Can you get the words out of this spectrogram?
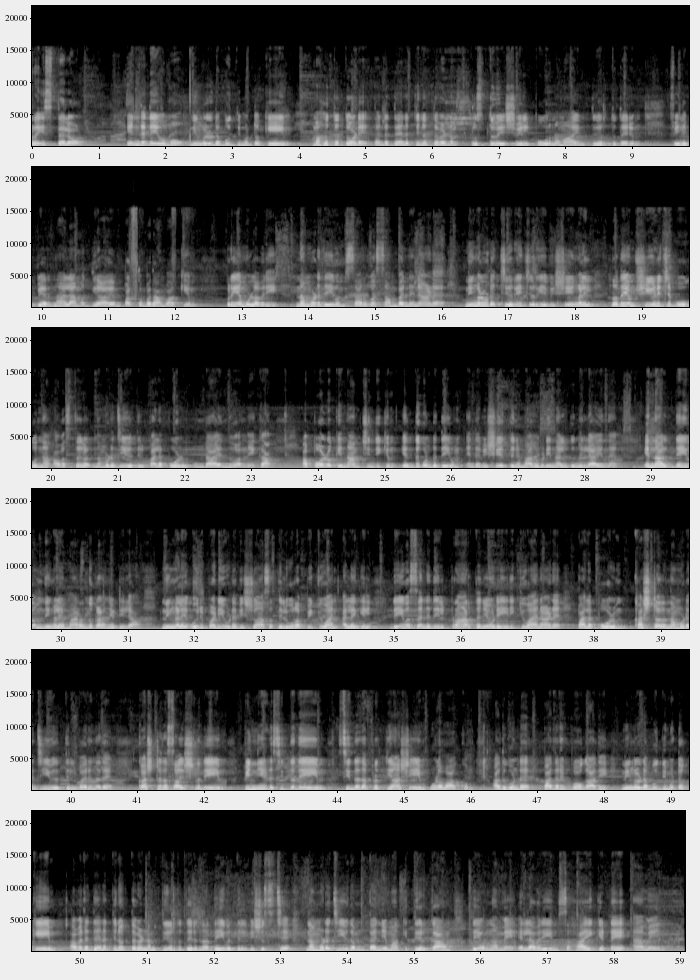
Price തലോൺ എന്റെ ദൈവമോ നിങ്ങളുടെ ബുദ്ധിമുട്ടൊക്കെയും മഹത്വത്തോടെ തന്റെ ധനത്തിനൊത്തവണ്ണം ക്രിസ്തുവേശുവിൽ പൂർണമായും തീർത്തു തരും. ഫിലിപ്പിയർ നാലാം അധ്യായം പത്തൊമ്പതാം വാക്യം. പ്രിയമുള്ളവരെ നമ്മുടെ ദൈവം സർവസമ്പന്നനാണ് നിങ്ങളുടെ ചെറിയ ചെറിയ വിഷയങ്ങളിൽ ഹൃദയം ക്ഷീണിച്ചു പോകുന്ന അവസ്ഥകൾ നമ്മുടെ ജീവിതത്തിൽ പലപ്പോഴും ഉണ്ടായെന്ന് വന്നേക്കാം. അപ്പോഴൊക്കെ നാം ചിന്തിക്കും എന്തുകൊണ്ട് ദൈവം എന്റെ വിഷയത്തിന് മറുപടി നൽകുന്നില്ല എന്ന്. എന്നാൽ ദൈവം നിങ്ങളെ മറന്നു കളഞ്ഞിട്ടില്ല നിങ്ങളെ ഒരു പടിയുടെ വിശ്വാസത്തിൽ ഉറപ്പിക്കുവാൻ അല്ലെങ്കിൽ ദൈവസന്നിധിയിൽ പ്രാർത്ഥനയോടെ ഇരിക്കുവാനാണ് പലപ്പോഴും കഷ്ടത നമ്മുടെ ജീവിതത്തിൽ വരുന്നത്. കഷ്ടത സഹിഷ്ണുതയെയും പിന്നീട് സിദ്ധതയെയും സിദ്ധത പ്രത്യാശയെയും ഉളവാക്കും. അതുകൊണ്ട് പതറിപ്പോകാതെ നിങ്ങളുടെ ബുദ്ധിമുട്ടൊക്കെയും അവന്റെ ധനത്തിനൊത്തവണ്ണം തീർത്തു തരുന്ന ദൈവത്തിൽ വിശ്വസിച്ച് നമ്മുടെ ജീവിതം ധന്യമാക്കി തീർക്കാം. ദൈവം നമ്മെ എല്ലാവരെയും സഹായിക്കട്ടെ. ആമേൻ.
